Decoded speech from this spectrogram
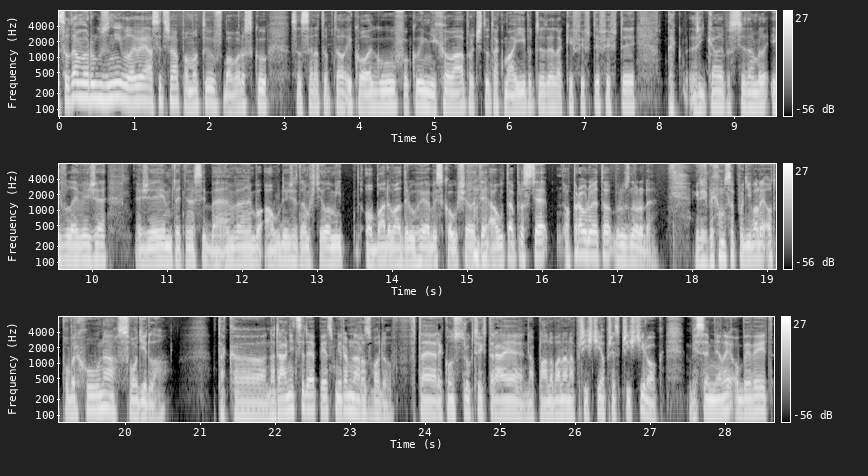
Jsou tam různý vlivy, já si třeba pamatuju v Bavorsku, jsem se na to ptal i kolegů v okolí Mnichova, proč to tak mají, protože to je taky 50-50, tak říkali, prostě tam byly i vlivy, že, že jim teď nevím, BMW nebo Audi, že tam chtělo mít oba dva druhy, aby zkoušeli ty auta, prostě opravdu je to různorodé. Když bychom se podívali od povrchu na svodidla, tak eh, na dálnici D5 směrem na Rozvadov, v té rekonstrukci, která je naplánovaná na příští a přes příští rok, by se měly objevit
